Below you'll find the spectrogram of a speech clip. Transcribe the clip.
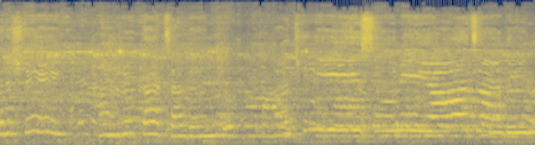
वर्षे अमृताचा धन आजी सोनियाचा दिन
